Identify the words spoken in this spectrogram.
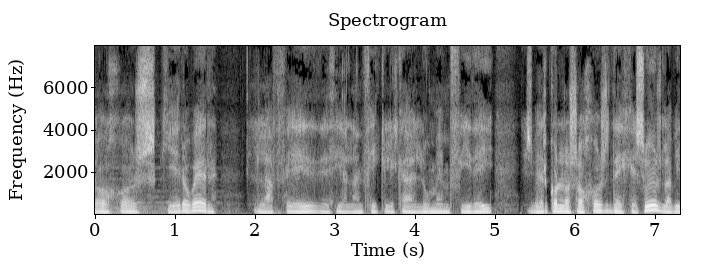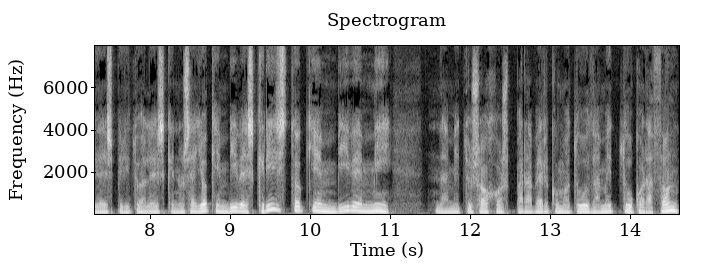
ojos, quiero ver. La fe, decía la encíclica Lumen Fidei, es ver con los ojos de Jesús. La vida espiritual es que no sea yo quien vive, es Cristo quien vive en mí. Dame tus ojos para ver como tú, dame tu corazón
